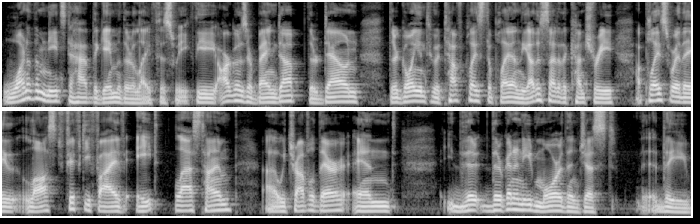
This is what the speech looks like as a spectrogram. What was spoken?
one of them needs to have the game of their life this week. The Argos are banged up, they're down, they're going into a tough place to play on the other side of the country, a place where they lost 55 8 last time uh, we traveled there. And they're, they're going to need more than just the,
